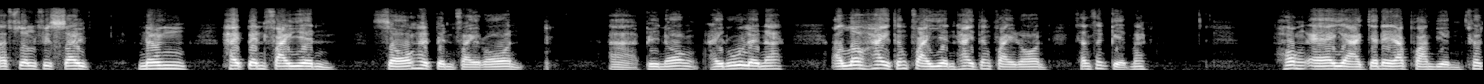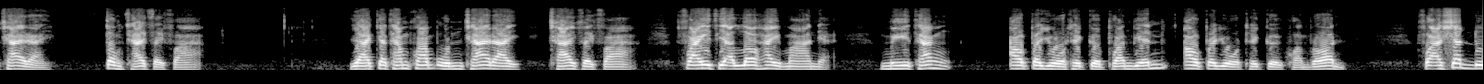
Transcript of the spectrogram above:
นับซนฟิไซหนึ่งให้เป็นไฟเย็นสองให้เป็นไฟร้อน อ่า พี่น้องให้รู้เลยนะ อัลลอฮ์ให้ทั้งไฟเย็นให้ทั้งไฟร้อน ฉันสังเกตไหม ห้องแอร์อยากจะได้รับความเย็นเขาใช้อะไร ต้องใช้ไฟฟ้า อยากจะทำความอุ่นใช้อะไร ใช้ไฟฟ้า ไฟที่อัลลอฮ์ให้มาเนี่ยมีทั้งเอาประโยชน์ให้เกิดความเย็น เอาประโยชน์ให้เกิดความร้อนฟาชัดดู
